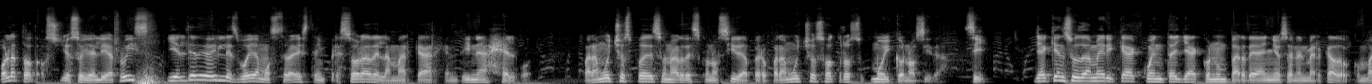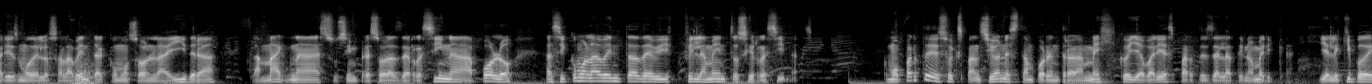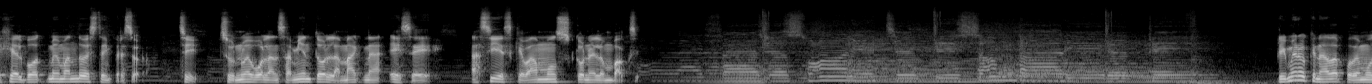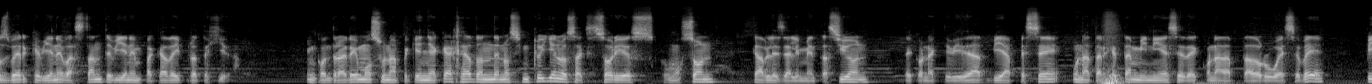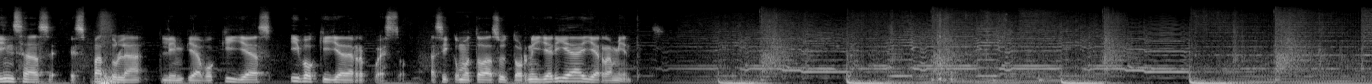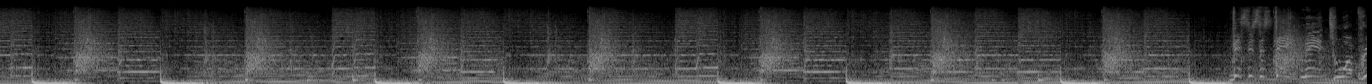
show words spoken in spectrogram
Hola a todos, yo soy Elias Ruiz y el día de hoy les voy a mostrar esta impresora de la marca argentina Hellbot. Para muchos puede sonar desconocida, pero para muchos otros muy conocida. Sí, ya que en Sudamérica cuenta ya con un par de años en el mercado, con varios modelos a la venta como son la Hydra, la Magna, sus impresoras de resina, Apollo, así como la venta de filamentos y resinas. Como parte de su expansión están por entrar a México y a varias partes de Latinoamérica, y el equipo de Hellbot me mandó esta impresora. Sí, su nuevo lanzamiento, la Magna SE. Así es que vamos con el unboxing. Primero que nada podemos ver que viene bastante bien empacada y protegida. Encontraremos una pequeña caja donde nos incluyen los accesorios como son cables de alimentación, de conectividad vía PC, una tarjeta mini SD con adaptador USB, pinzas, espátula, limpia boquillas y boquilla de repuesto, así como toda su tornillería y herramientas.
